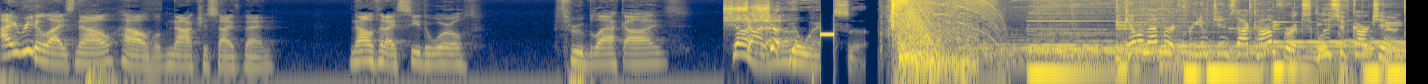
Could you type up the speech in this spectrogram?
I realize now how obnoxious I've been. Now that I see the world through black eyes. Shut, Shut your ass up. Become a member at freedomtoons.com for exclusive cartoons.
